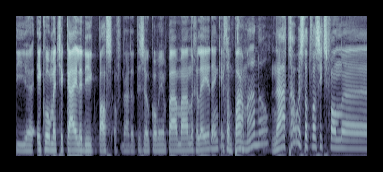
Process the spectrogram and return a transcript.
die, eh, ik wil met je keilen, die ik pas, of nou, dat is ook alweer een paar maanden geleden, denk ik. Is dat een paar maanden al? Nou, trouwens, dat was iets van, eh,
